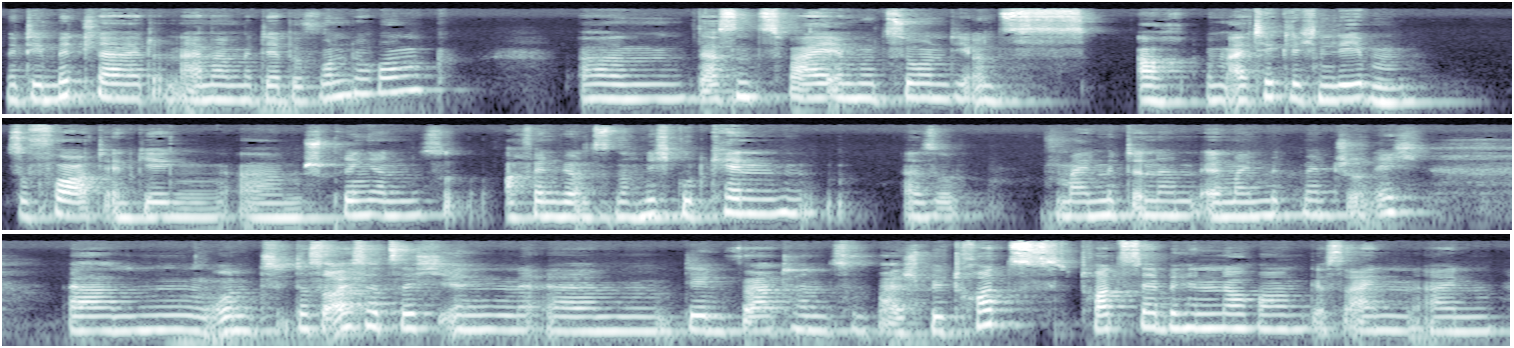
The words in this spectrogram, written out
mit dem Mitleid und einmal mit der Bewunderung. Ähm, das sind zwei Emotionen, die uns auch im alltäglichen Leben sofort entgegenspringen, ähm, so, auch wenn wir uns noch nicht gut kennen. Also mein äh, mein Mitmensch und ich. Ähm, und das äußert sich in ähm, den Wörtern zum Beispiel trotz, trotz der Behinderung ist ein, ein,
